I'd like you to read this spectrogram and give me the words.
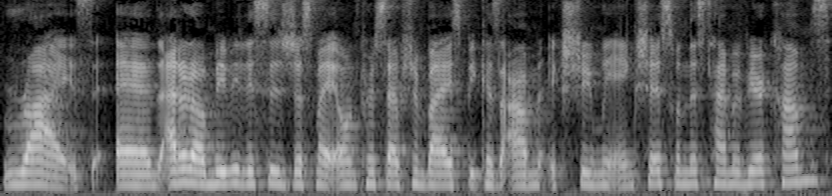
rise. And I don't know, maybe this is just my own perception bias because I'm extremely anxious when this time of year comes.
